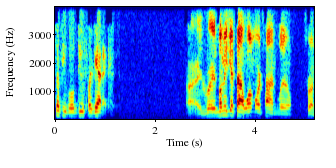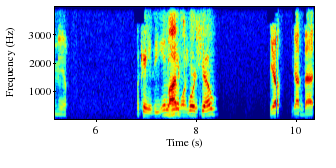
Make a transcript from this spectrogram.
some people do forget it. All right. Let me get that one more time, Lou, from you. Okay, the Enhanced Sports Show Yep. Got that.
